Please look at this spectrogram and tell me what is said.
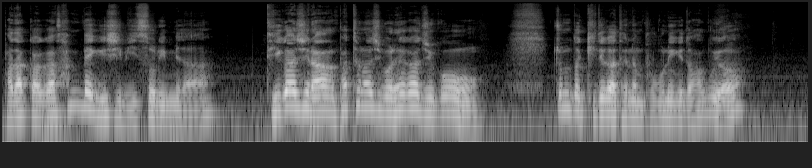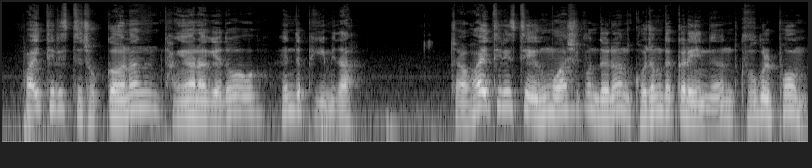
바닷가가 322솔입니다. 디갓이랑 파트너십을 해가지고 좀 더 기대가 되는 부분이기도 하고요. 화이트리스트 조건은 당연하게도 핸드픽입니다. 자, 화이트리스트에 응모하실 분들은 고정 댓글에 있는 구글 폼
